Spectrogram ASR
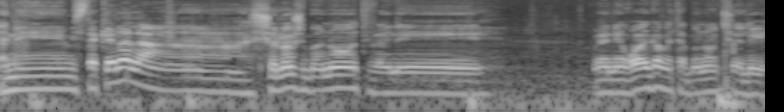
אני מסתכל על השלוש בנות ואני, ואני רואה גם את הבנות שלי.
